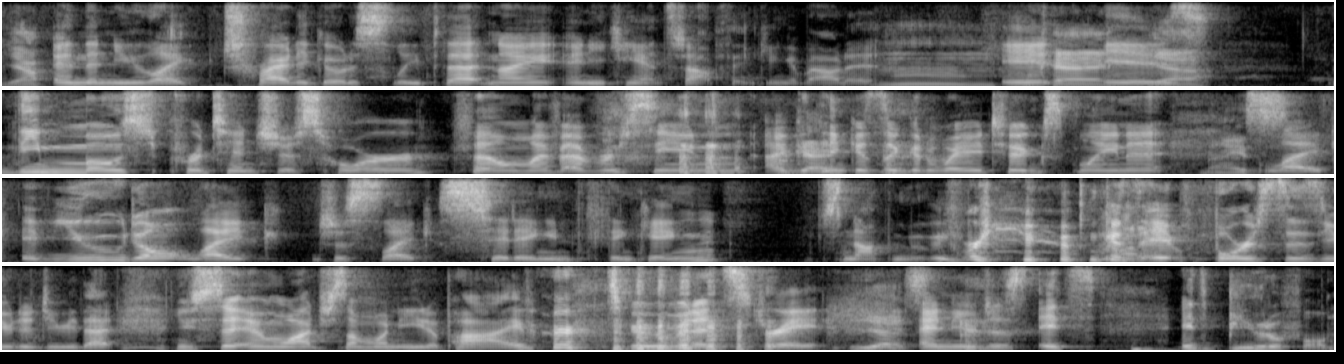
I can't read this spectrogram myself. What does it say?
Yeah. and then you like try to go to sleep that night and you can't stop thinking about it It is Mm, okay, yeah. The most pretentious horror film i've ever seen i think is a good way to explain it Nice. like if you don't like just like sitting and thinking it's not the movie for you because it. it. forces you to do that you sit and watch someone eat a pie for two minutes straight Yes. and you're just it's it's beautiful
